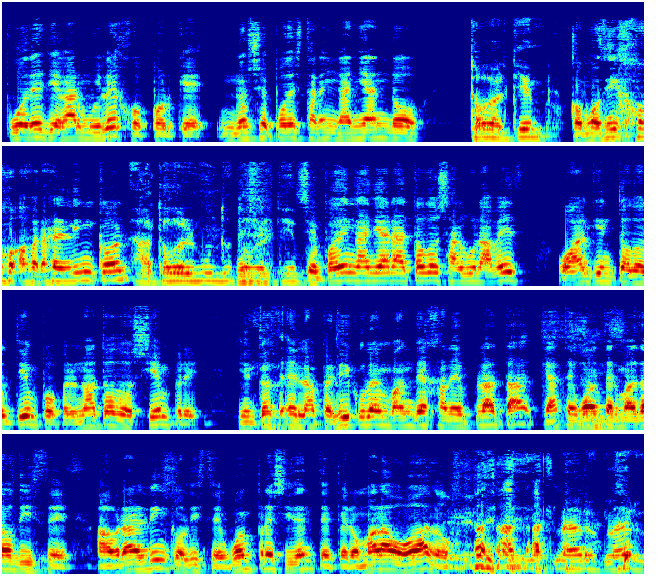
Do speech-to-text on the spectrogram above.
puede llegar muy lejos, porque no se puede estar engañando todo el tiempo. Como dijo Abraham Lincoln. A todo el mundo todo el tiempo. Se puede engañar a todos alguna vez o a alguien todo el tiempo, pero no a todos siempre. Y entonces en la película en bandeja de plata que hace Walter Matthau dice, Abraham Lincoln dice, buen presidente, pero mal abogado. claro, claro.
